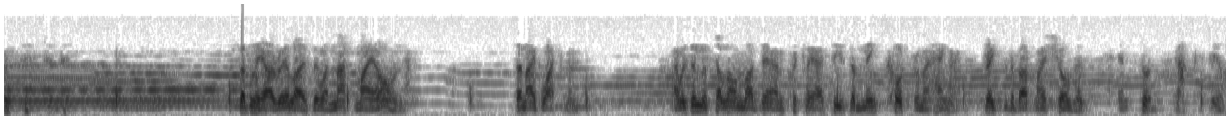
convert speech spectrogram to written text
persisted. Suddenly I realized they were not my own. The night watchman. I was in the Salon Moderne. Quickly I seized a mink coat from a hanger, draped it about my shoulders, and stood stock still.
